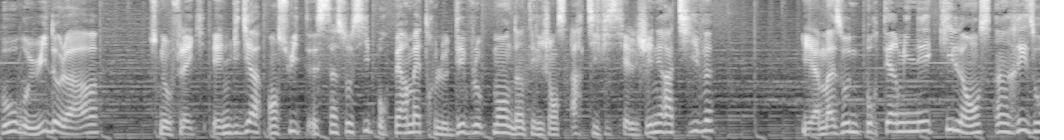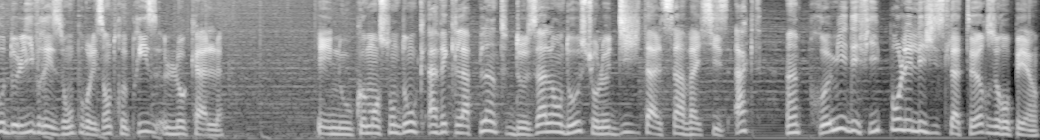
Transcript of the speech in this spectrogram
pour 8 dollars. Snowflake et Nvidia ensuite s'associent pour permettre le développement d'intelligence artificielle générative. Et Amazon pour terminer qui lance un réseau de livraison pour les entreprises locales. Et nous commençons donc avec la plainte de Zalando sur le Digital Services Act, un premier défi pour les législateurs européens.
